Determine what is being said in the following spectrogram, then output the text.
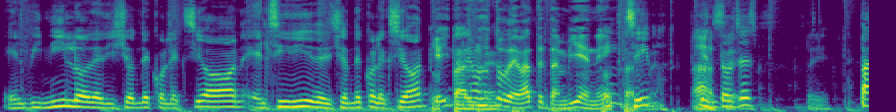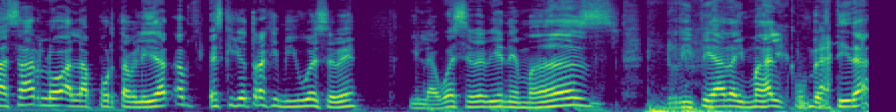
el vinilo de edición de colección, el CD de edición de colección. Que ahí tenemos otro debate también, ¿eh? Sí, ah, entonces pasarlo a la portabilidad. Ah, es que yo traje mi USB y la USB viene más ripeada y mal convertida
